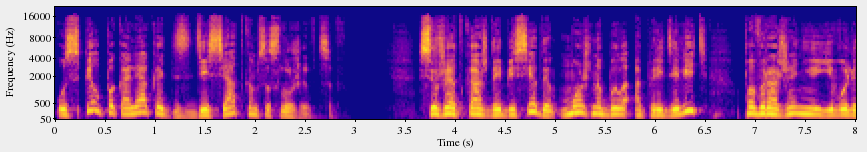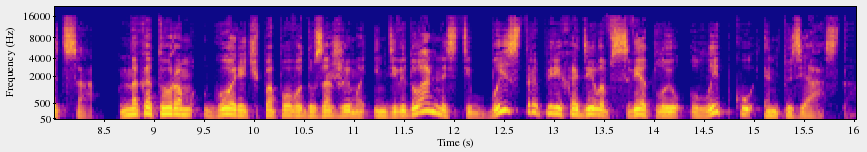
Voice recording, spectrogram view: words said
успел покалякать с десятком сослуживцев. Сюжет каждой беседы можно было определить по выражению его лица, на котором горечь по поводу зажима индивидуальности быстро переходила в светлую улыбку энтузиаста.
